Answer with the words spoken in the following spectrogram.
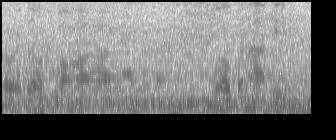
So ito, mga tropa natin.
